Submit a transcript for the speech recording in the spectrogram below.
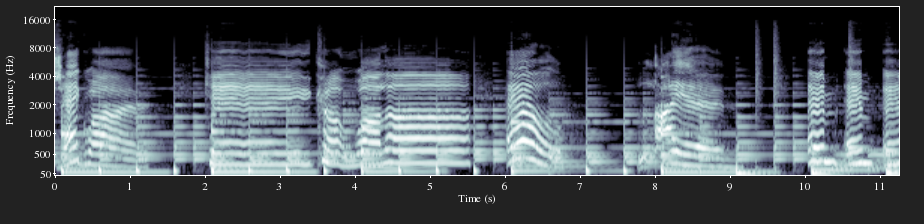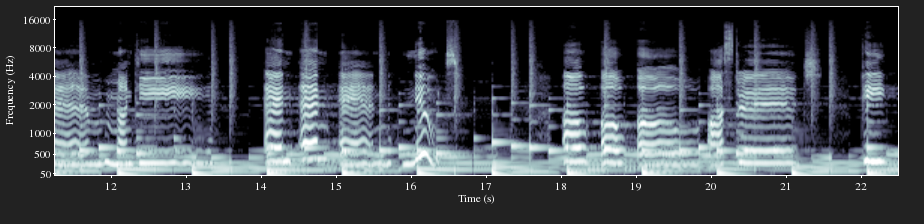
Jaguar. K. Koala. L. Lion. M. M. M. Monkey. N. N. N. Newt. O. O. O. Ostrich. P.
